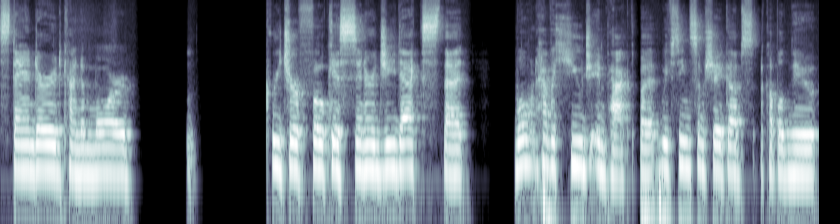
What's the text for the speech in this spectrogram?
standard, kind of more creature focus synergy decks that won't have a huge impact, but we've seen some shakeups, a couple new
